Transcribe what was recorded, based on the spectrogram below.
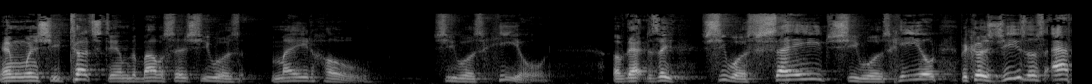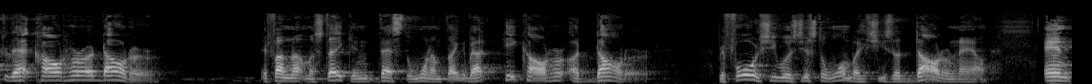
And when she touched him, the Bible says she was made whole. She was healed of that disease. She was saved. She was healed because Jesus, after that, called her a daughter. If I'm not mistaken, that's the one I'm thinking about. He called her a daughter. Before she was just a woman, but she's a daughter now. And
